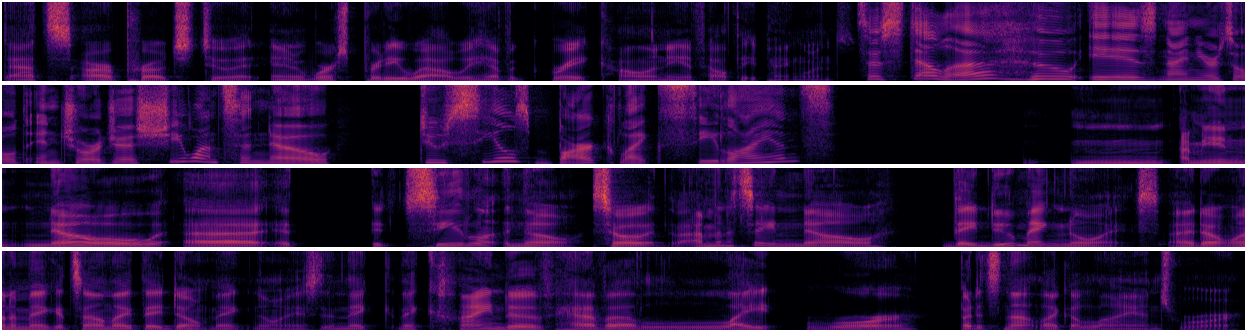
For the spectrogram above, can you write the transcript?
That's our approach to it and it works pretty well. We have a great colony of healthy penguins. So, Stella, who is nine years old in Georgia, she wants to know do seals bark like sea lions? Mm, i mean no uh it it sea li- no. So i'm going to say no. They do make noise. I don't want to make it sound like they don't make noise and they they kind of have a light roar but it's not like a lion's roar.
